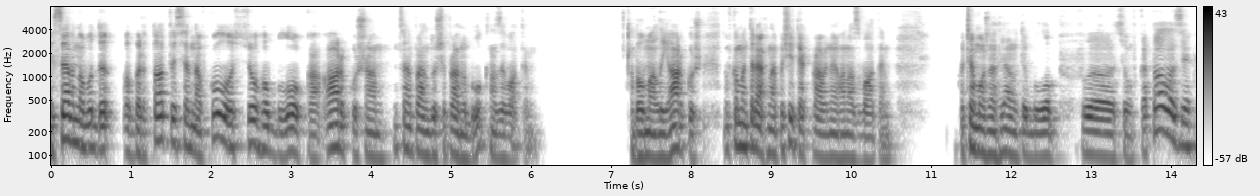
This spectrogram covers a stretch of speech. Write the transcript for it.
І все воно буде обертатися навколо ось цього блока, аркуша. Це, напевно, дуже правильно блок називати. Або малий аркуш. Ну, в коментарях напишіть, як правильно його назвати. Хоча можна глянути було б в цьому в каталозі,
